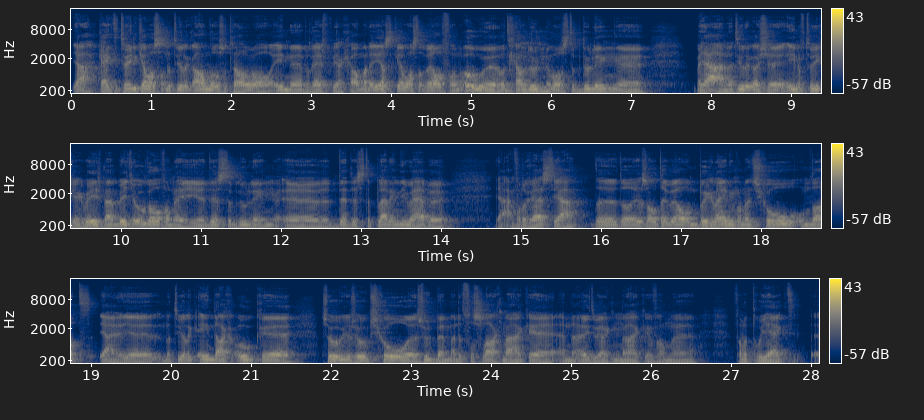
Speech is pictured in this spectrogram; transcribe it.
Ja, kijk, de tweede keer was dat natuurlijk anders. Want toen hadden we al één bedrijfsproject gehad. Maar de eerste keer was dat wel van, oh, wat gaan we doen? Wat is de bedoeling? Maar ja, natuurlijk als je één of twee keer geweest bent, weet je ook al van, hé, hey, dit is de bedoeling. eh, dit is de planning die we hebben. Ja, en voor de rest, ja, er is altijd wel een begeleiding vanuit school. Omdat ja, je natuurlijk één dag ook eh, sowieso op school eh, zoet bent met het verslag maken en de uitwerking maken van, eh, van het project. Eh,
